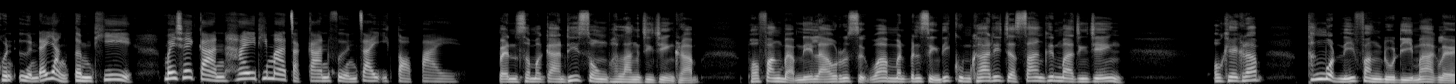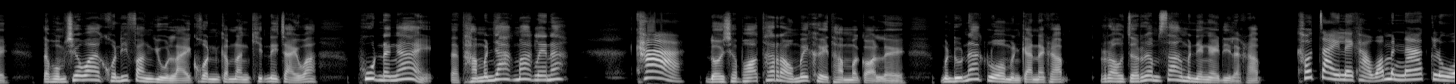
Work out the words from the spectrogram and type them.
คนอื่นได้อย่างเต็มที่ ไม่ใช่การให้ที่มาจากการฝืนใจอีกต่อไป เป็นสมการที่ทรงพลังจริง ๆ ครับ พอฟังแบบนี้แล้วรู้สึกว่ามันเป็นสิ่งที่คุ้มค่าที่จะสร้างขึ้นมาจริง ๆ โอเคครับ ทั้งหมดนี้ฟังดูดีมากเลย แต่ผมเชื่อว่าคนที่ฟังอยู่หลายคนกำลังคิดในใจว่า พูดนะง่าย แต่ทำมันยากมากเลยนะ ค่ะ โดยเฉพาะถ้าเราไม่เคยทำมาก่อนเลย มันดูน่ากลัวเหมือนกันนะครับ เราจะเริ่มสร้างมันยังไงดีล่ะครับ เข้าใจเลยค่ะว่ามันน่ากลัว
